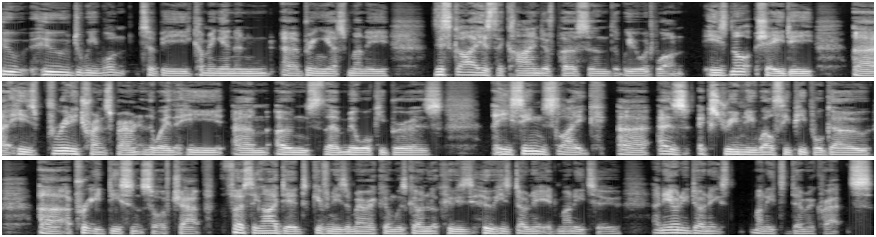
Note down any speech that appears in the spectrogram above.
who who do we want to be coming in and uh, bringing us money, this guy is the kind of person that we would want. He's not shady. Uh, he's pretty transparent in the way that he um, owns the Milwaukee Brewers he seems like, uh, as extremely wealthy people go, uh, a pretty decent sort of chap. First thing I did, given he's American, was go and look who's, who he's donated money to, and he only donates money to Democrats.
